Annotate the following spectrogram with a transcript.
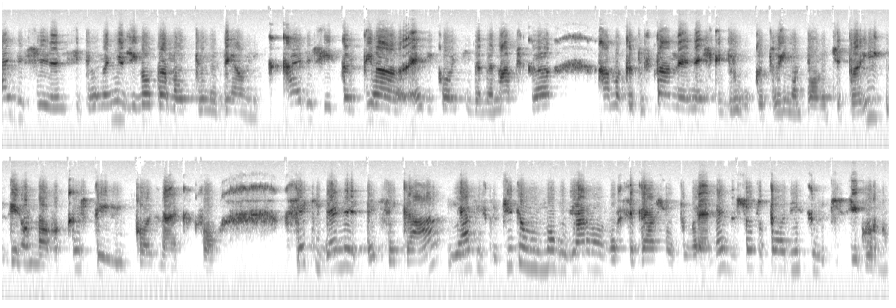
Айде ще си променя живота, ама от понеделник. Айде ще изтърпя еди кой си да ме мачка, ама като стане нещо друго, като имам повече пари, като имам нова къща или кой знае какво всеки ден е, е сега и аз изключително много вярвам в сегашното време, защото то е единственото сигурно.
